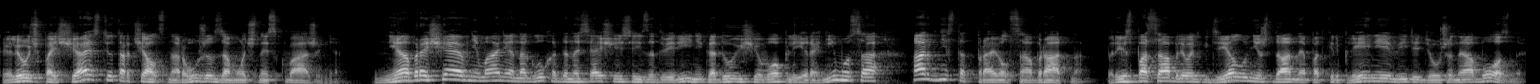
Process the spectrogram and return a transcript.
Ключ, по счастью, торчал снаружи в замочной скважине. Не обращая внимания на глухо доносящиеся из-за двери негодующие вопли Иеронимуса, Аргнист отправился обратно, приспосабливать к делу нежданное подкрепление в виде дюжины обозных.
